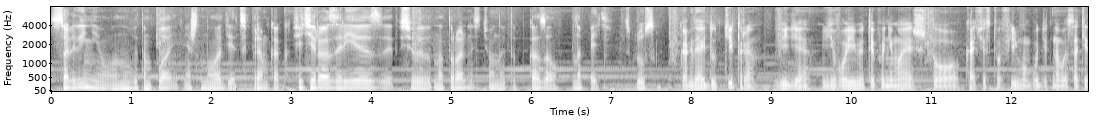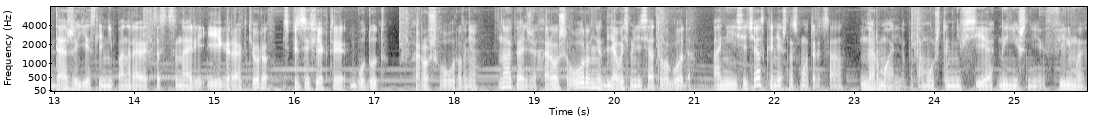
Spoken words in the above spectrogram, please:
Сальвини, он в этом плане, конечно, молодец. Прям как все эти разрезы, всю натуральность он это показал на 5 с плюсом. Когда идут титры, видя его имя, ты понимаешь, что качество фильма будет на высоте, даже если не понравится сценарий и игра актеров, спецэффекты будут хорошего уровня. Но опять же, хорошего уровня для 80-го года. Они и сейчас, конечно, смотрятся нормально, потому что не все нынешние фильмы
